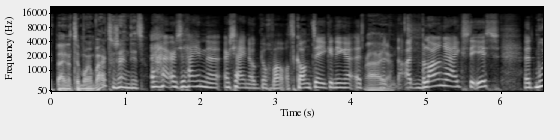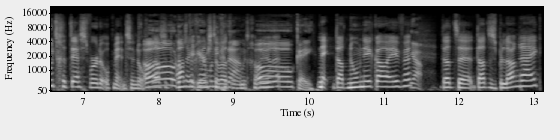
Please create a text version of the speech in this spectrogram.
Klinkt bijna te mooi om waar te zijn dit. Er zijn, eh, er zijn ook nog wel wat kanttekeningen. Het, Ah, ja. het, het belangrijkste is, het moet getest worden op mensen nog. Oh, dat is het nog allereerste wat er moet gebeuren. Oh, oké. Nee, dat noemde ik al even. Ja. Dat, eh, dat is belangrijk.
